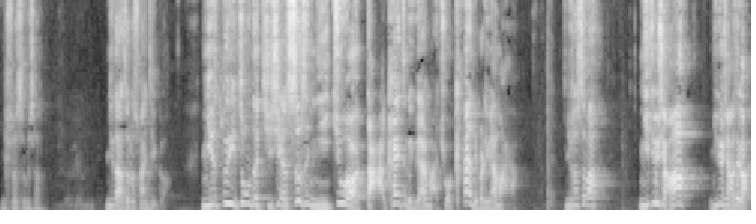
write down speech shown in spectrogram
你说是不是？你咋知道传几个？你最终的体现是不是你就要打开这个源码去看里边的源码呀？你说是吧？你就想啊，你就想这个，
